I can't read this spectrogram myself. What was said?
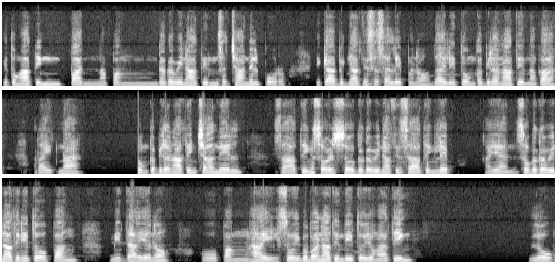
itong ating pan na pang gagawin natin sa channel 4, ikabig natin sa salip ano dahil itong kabila natin naka right na. Itong kabila natin channel sa ating source, so gagawin natin sa ating left. Ayan. So gagawin natin ito pang mid high ano o pang high. So ibaba natin dito yung ating low.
